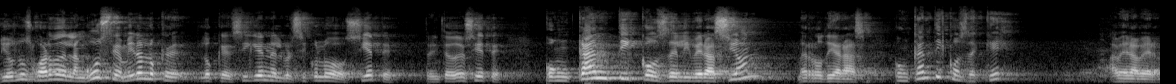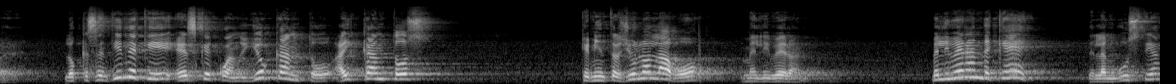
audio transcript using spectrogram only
Dios los guarda de la angustia. Mira lo que, lo que sigue en el versículo 7, 32, 7. Con cánticos de liberación me rodearás. ¿Con cánticos de qué? A ver, a ver, a ver. Lo que se entiende aquí es que cuando yo canto, hay cantos que mientras yo lo alabo, me liberan. ¿Me liberan de qué? De la angustia,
